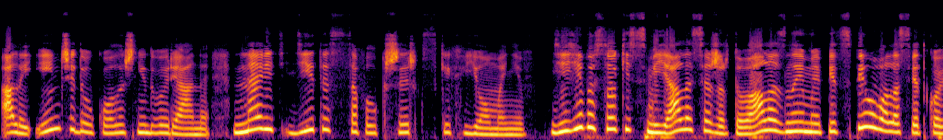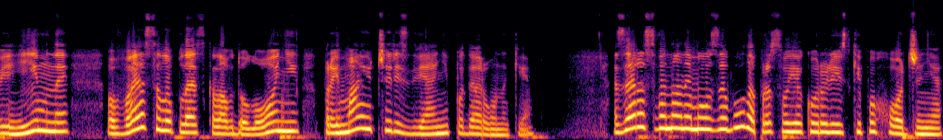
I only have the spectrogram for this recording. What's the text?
але й інші довколишні дворяни, навіть діти з сафолкширських йоменів. Її високість сміялася, жартувала з ними, підспівувала святкові гімни, весело плескала в долоні, приймаючи різдвяні подарунки. Зараз вона немов забула про своє королівське походження,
